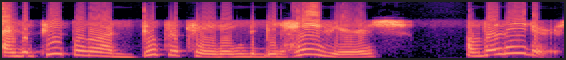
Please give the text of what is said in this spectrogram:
And the people are duplicating the behaviors of the leaders.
